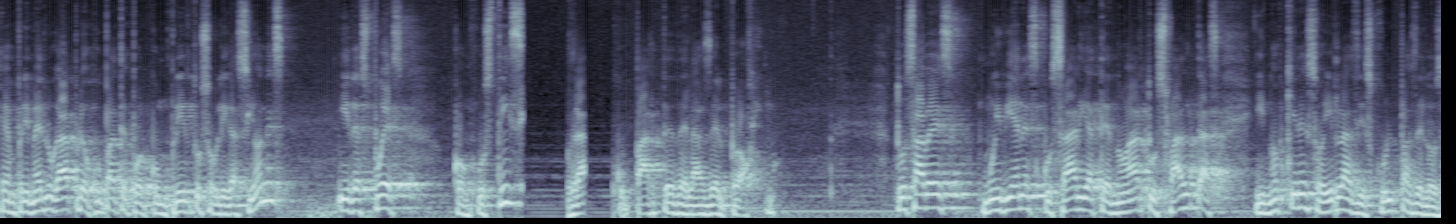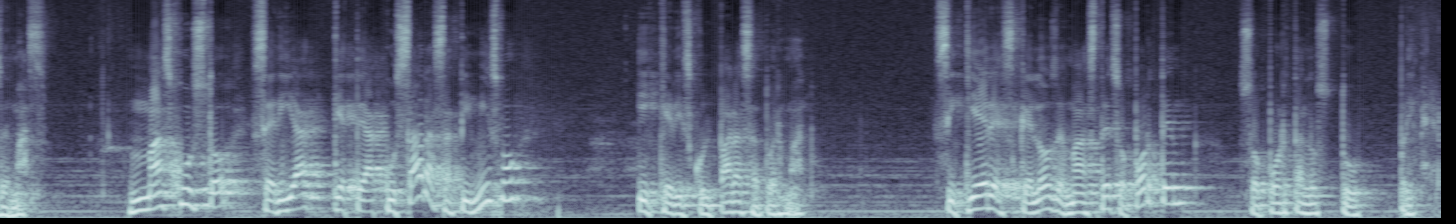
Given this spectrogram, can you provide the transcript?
En primer lugar, preocúpate por cumplir tus obligaciones y después, con justicia, podrás ocuparte de las del prójimo. Tú sabes muy bien excusar y atenuar tus faltas y no quieres oír las disculpas de los demás. Más justo sería que te acusaras a ti mismo y que disculparas a tu hermano. Si quieres que los demás te soporten, sopórtalos tú primero.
